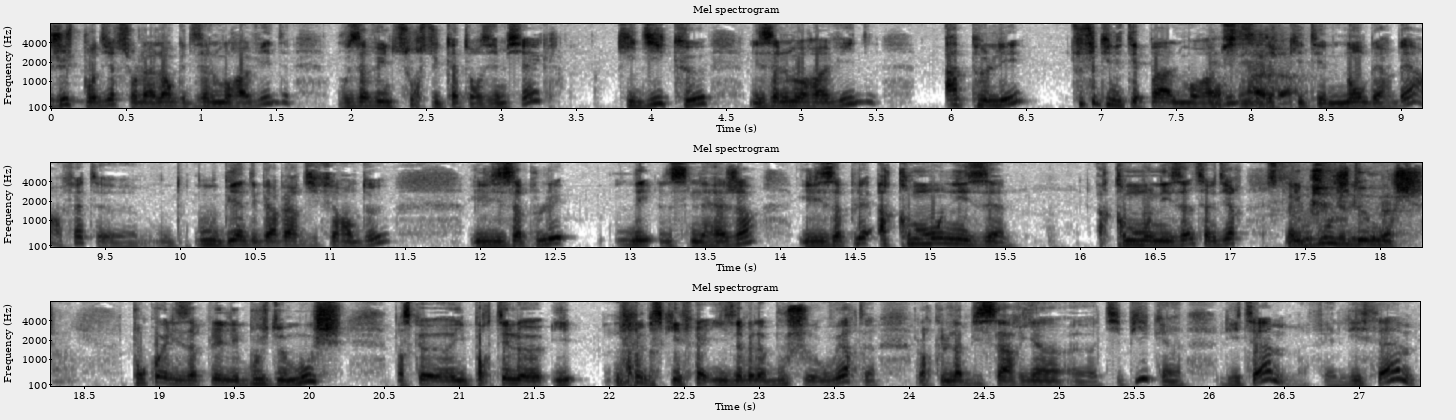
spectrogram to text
Juste pour dire sur la langue des Almoravides, vous avez une source du XIVe siècle qui dit que les Almoravides appelaient tous ceux qui n'étaient pas almoravides, c'est-à-dire qui étaient non berbères en fait, euh, ou bien des berbères différents d'eux, ils les appelaient ils les appelaient Akmonizan. Akmonizan, ça veut dire les bouches de mouche. Pourquoi ils les appelaient les bouches de mouche Parce qu'ils euh, portaient le, parce qu'ils avaient la bouche ouverte, alors que l'abyssarien euh, typique, hein, lithème, fait lithème,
